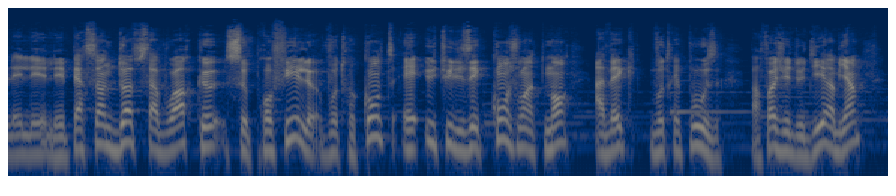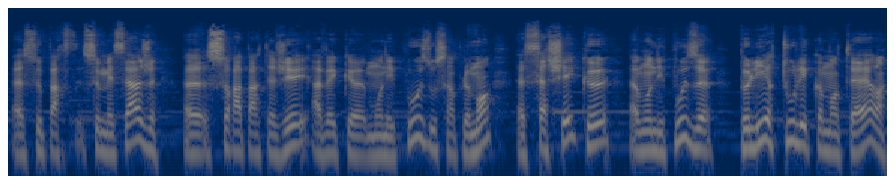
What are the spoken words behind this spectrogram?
les, personnes doivent savoir que ce profil, votre compte, est utilisé conjointement avec votre épouse. Parfois, j'ai dû dire, eh bien, euh, ce, ce, message sera partagé avec mon épouse, ou simplement, sachez que mon épouse peut lire tous les commentaires,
